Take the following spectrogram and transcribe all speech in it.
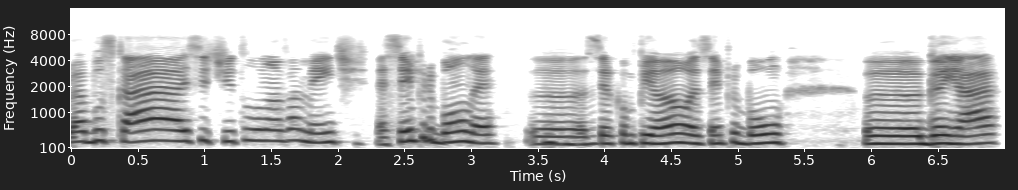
para buscar esse título novamente. É sempre bom, né? Uh, uhum. Ser campeão, é sempre bom uh, ganhar.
